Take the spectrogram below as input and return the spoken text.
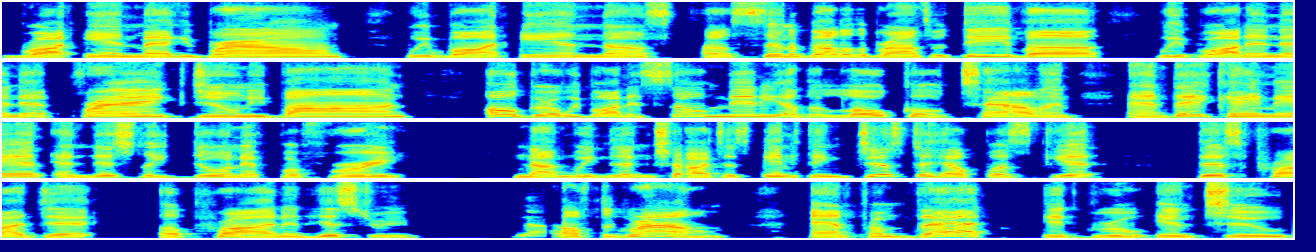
brought in Maggie Brown. We brought in uh, uh, Cinnabella, the Bronzeville Diva. We brought in Nanette Frank, Junie Vaughn. Oh, girl, we brought in so many of the local talent, and they came in initially doing it for free. Not we didn't charge us anything, just to help us get this project of pride and history yeah. off the ground. And from that, it grew into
